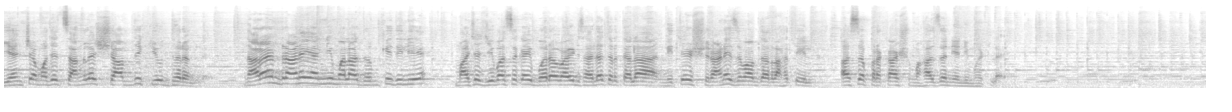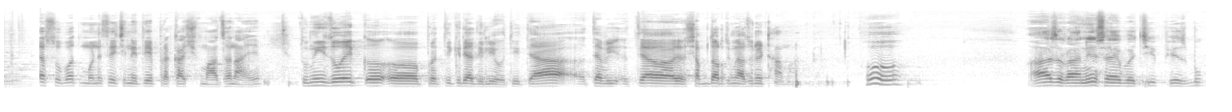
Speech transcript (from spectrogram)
यांच्यामध्ये चांगलं शाब्दिक युद्ध रंगलं. नारायण राणे यांनी मला धमकी दिली आहे. माझ्या जीवाचं काही बरं वाईट झालं तर त्याला नितेश राणे जबाबदार राहतील असं प्रकाश महाजन यांनी म्हटलंय. त्यासोबत मनसेचे नेते प्रकाश महाजन आहे. तुम्ही जो एक अ, प्रतिक्रिया दिली होती त्या त्या वि- त्या शब्दावर तुम्ही अजूनही ठाम आहात हो. आज राणे साहेबाची फेसबुक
